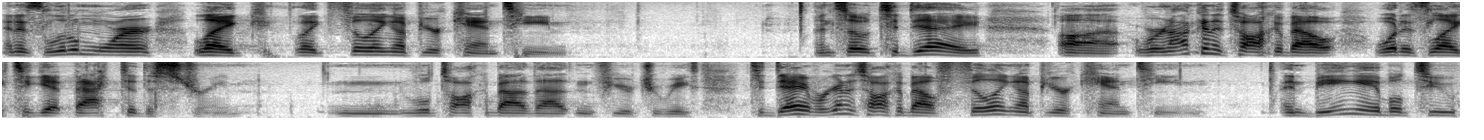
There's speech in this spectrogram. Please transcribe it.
and it's a little more like like filling up your canteen. And so today, uh, we're not going to talk about what it's like to get back to the stream. We'll talk about that in future weeks. Today, we're going to talk about filling up your canteen and being able to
